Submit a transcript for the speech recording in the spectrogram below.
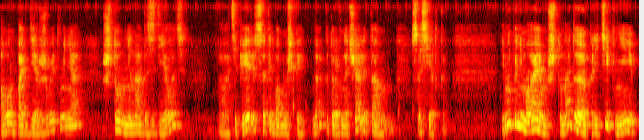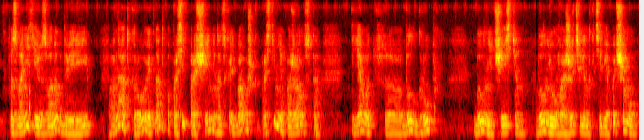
а он поддерживает меня, что мне надо сделать, а теперь с этой бабуськой, да, которая вначале там соседка. И мы понимаем, что надо прийти к ней, позвонить ей в звонок двери. Она откроет, надо попросить прощения, надо сказать, бабушка, прости меня, пожалуйста, я вот э, был груб, был нечестен, был неуважителен к тебе. Почему?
